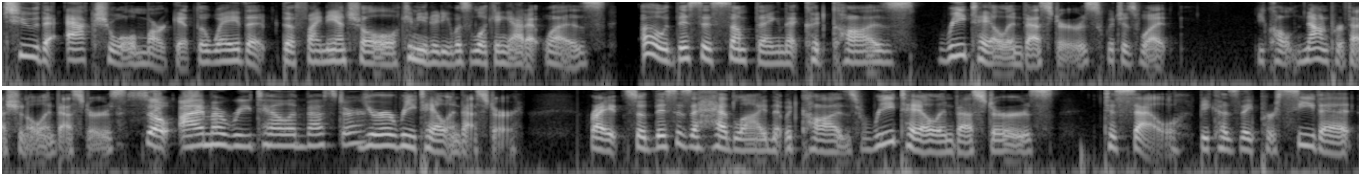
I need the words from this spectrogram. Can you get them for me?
to the actual market. The way that the financial community was looking at it was, oh, this is something that could cause retail investors, which is what you call non professional investors. So I'm a retail investor? You're a retail investor, right? So this is a headline that would cause retail investors to sell because they perceive it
